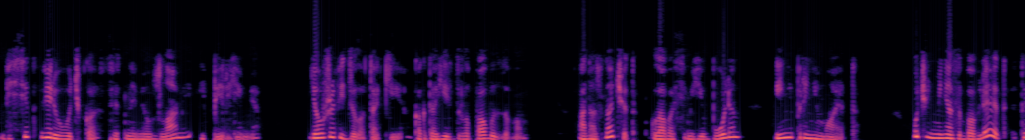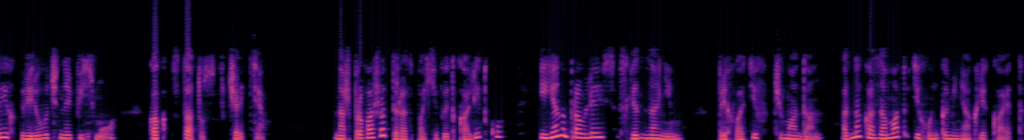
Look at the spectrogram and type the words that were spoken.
висит веревочка с цветными узлами и перьями. Я уже видела такие, когда ездила по вызовам. Она значит, глава семьи болен и не принимает. Очень меня забавляет это их веревочное письмо, как статус в чате. Наш провожатый распахивает калитку, и я направляюсь вслед за ним, прихватив чемодан. Однако Азамат тихонько меня окликает.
